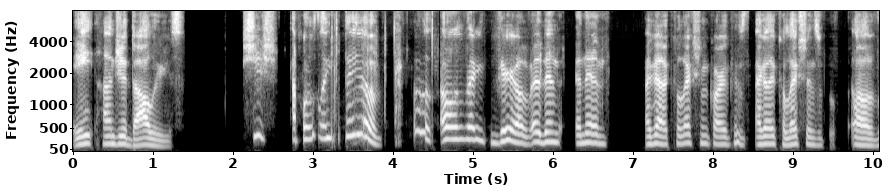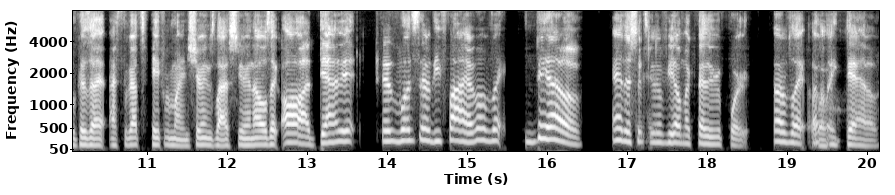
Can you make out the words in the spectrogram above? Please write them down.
eight hundred dollars. Sheesh! I was like, damn. I was, I was like, damn. And then and then I got a collection card because I got a collections uh because I, I forgot to pay for my insurance last year and I was like, oh damn it, it's one seventy five. I was like, damn, and this is gonna be on my credit report. I was like, I was Oh. like, damn.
